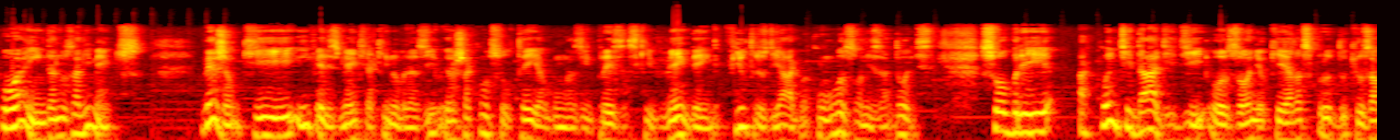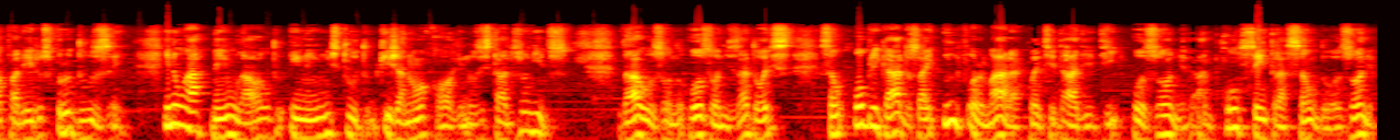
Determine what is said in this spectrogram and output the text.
ou ainda nos alimentos. Vejam que, infelizmente, aqui no Brasil, eu já consultei algumas empresas que vendem filtros de água com ozonizadores sobre a quantidade de ozônio que, elas que os aparelhos produzem. E não há nenhum laudo e nenhum estudo, o que já não ocorre nos Estados Unidos. Lá, os ozonizadores são obrigados a informar a quantidade de ozônio, a concentração do ozônio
